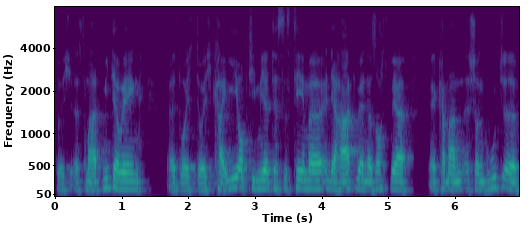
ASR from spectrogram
durch äh, Smart Metering, äh, durch, durch KI-optimierte Systeme in der Hardware, in der Software kann man schon gut äh,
